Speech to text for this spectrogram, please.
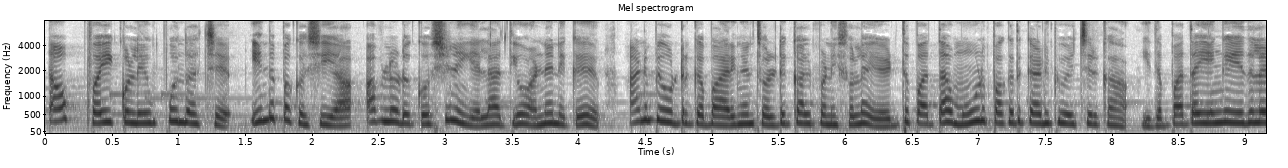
டாப் ஃபைவ்க்குள்ளேயும் பூந்தாச்சு. இந்த பக்கம் ஷியா அவளோட கொஸ்டினை எல்லாத்தையும் அண்ணனுக்கு அனுப்பி விட்டுருக்க பாருங்கன்னு சொல்லிட்டு கால் பண்ணி சொல்ல எடுத்து பார்த்தா மூணு பக்கத்துக்கு அனுப்பி வச்சிருக்கா. இதை பார்த்தா எங்க இதுல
